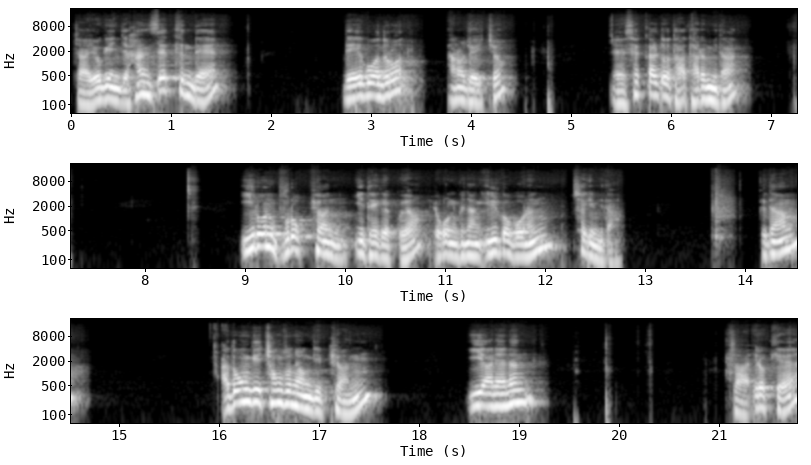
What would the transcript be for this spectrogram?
자, 요게 이제 한 세트인데 네 권으로 나눠져 있죠. 예, 색깔도 다 다릅니다. 이론 부록편이 되겠고요. 요건 그냥 읽어보는 책입니다. 그 다음 아동기 청소년기 편. 이 안에는 자, 이렇게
